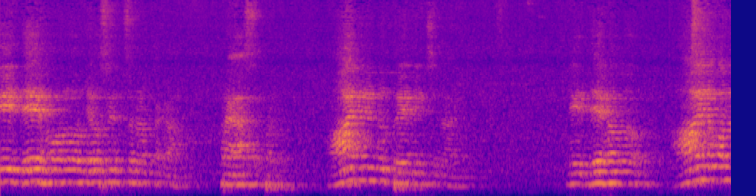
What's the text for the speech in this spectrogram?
నీ దేహంలో నివసించినంతగా ప్రయాసపడు. ఆయన నిన్ను ప్రేమించినాడు. నీ దేహంలో ఆయన వల్ల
